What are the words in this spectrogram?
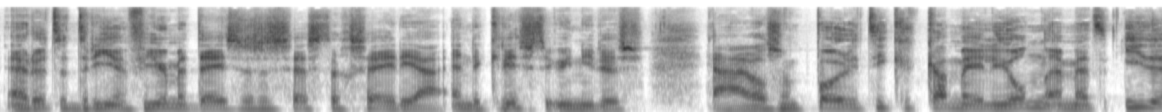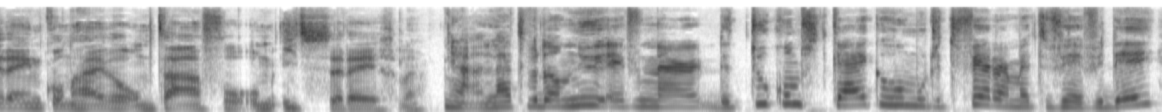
En Rutte 3 en 4 met D66, CDA en de ChristenUnie. Dus ja, hij was een politieke chameleon. En met iedereen kon hij wel om tafel om iets te regelen. Ja, laten we dan nu even naar de toekomst kijken. Hoe moet het verder met de VVD?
